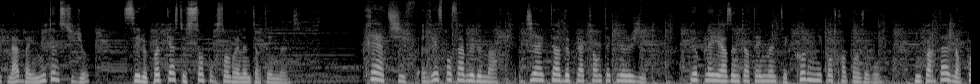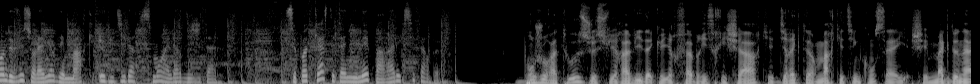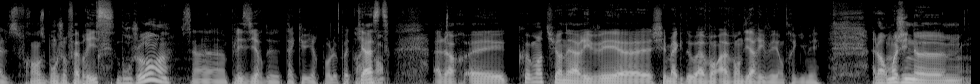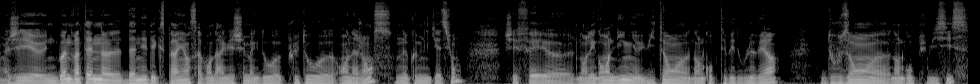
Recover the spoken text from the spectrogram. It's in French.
L'Entertainment Lab by Newton Studio, c'est le podcast 100% Brain Entertainment. Créatifs, responsables de marque, directeurs de plateformes technologiques, Pure Players Entertainment et Communicant 3.0 nous partagent leur point de vue sur l'avenir des marques et du divertissement à l'ère digitale. Ce podcast est animé par Alexis Ferber. Bonjour à tous, je suis ravi d'accueillir Fabrice Richard, qui est directeur marketing conseil chez McDonald's France. Bonjour Fabrice. Bonjour. C'est un plaisir de t'accueillir pour le podcast. Alors, euh, comment tu en es arrivé euh, chez McDo avant, d'y arriver, entre guillemets? Alors moi j'ai une, euh, bonne vingtaine d'années d'expérience avant d'arriver chez McDo, plutôt en agence de communication. J'ai fait dans les grandes lignes 8 ans dans le groupe TBWA, 12 ans dans le groupe Publicis.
